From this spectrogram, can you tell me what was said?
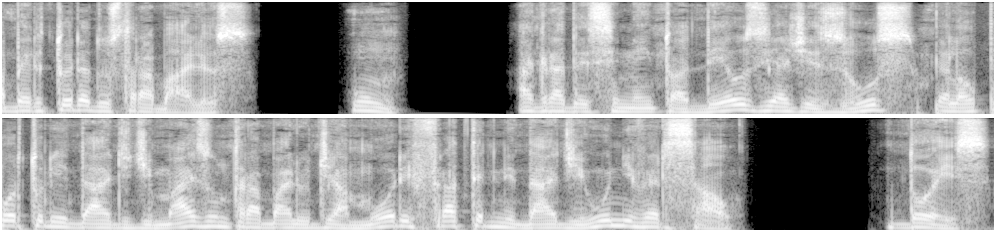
Abertura dos trabalhos. 1. Agradecimento a Deus e a Jesus pela oportunidade de mais um trabalho de amor e fraternidade universal. 2.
